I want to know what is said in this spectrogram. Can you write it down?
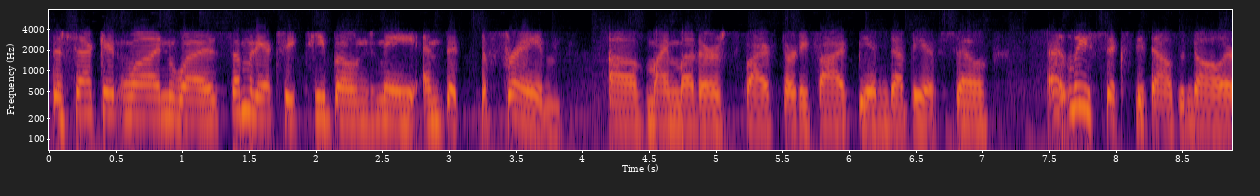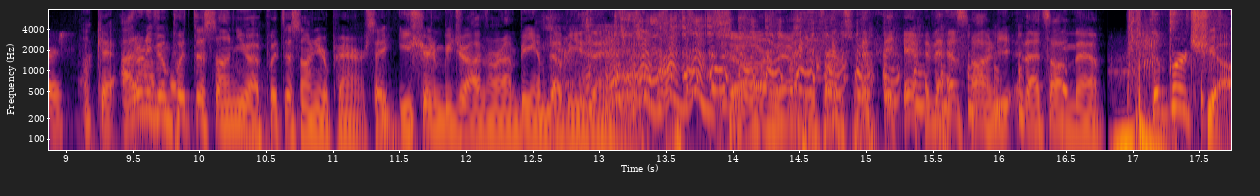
the second one was somebody actually t-boned me and bit the frame of my mother's 535 BMW. So at least sixty thousand dollars. Okay, I don't even put this on you. I put this on your parents. They- You shouldn't be driving around BMWs anyway. Should have learned after the first one. yeah, that's on you. That's on them. The Burt Show.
